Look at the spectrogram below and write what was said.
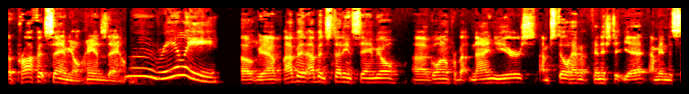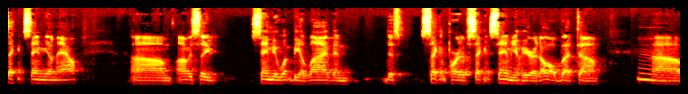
The prophet Samuel, hands down. Mm, really? Oh yeah, I've been I've been studying Samuel uh, going on for about nine years. I'm still haven't finished it yet. I'm in the second Samuel now. Um, obviously, Samuel wouldn't be alive in this second part of Second Samuel here at all, but um, Mm. Uh,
